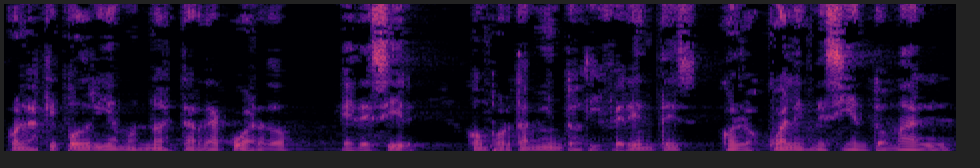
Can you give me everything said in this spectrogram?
con las que podríamos no estar de acuerdo, es decir, comportamientos diferentes con los cuales me siento mal.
